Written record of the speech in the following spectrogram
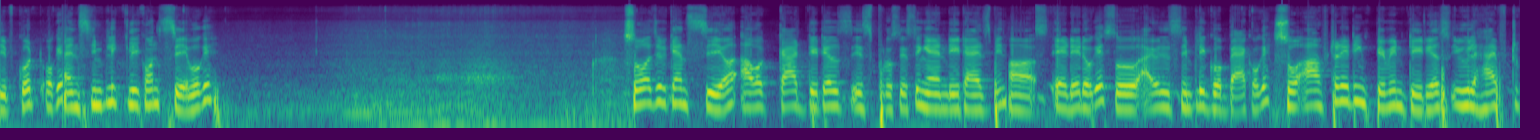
zip code okay and simply click on save okay so as you can see here our card details is processing and it has been uh, added okay? So i will simply go back okay? So after adding payment details you will have to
